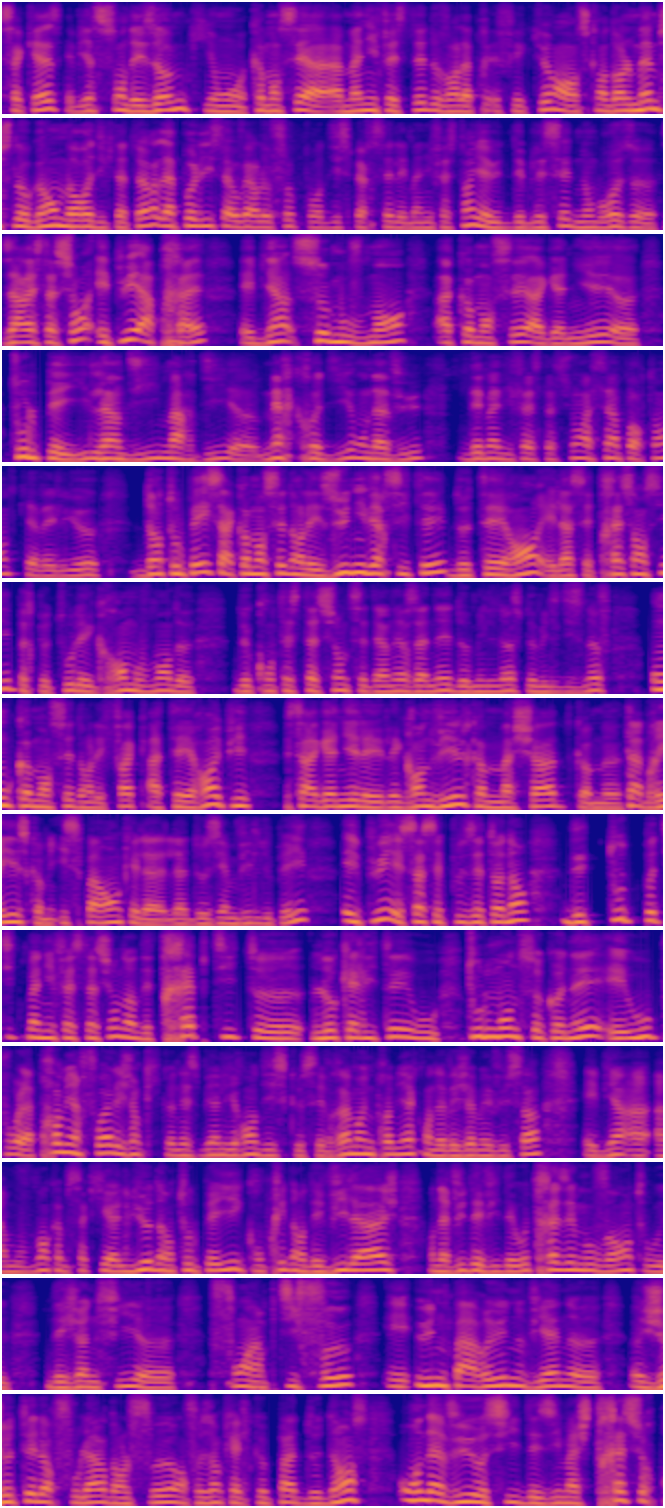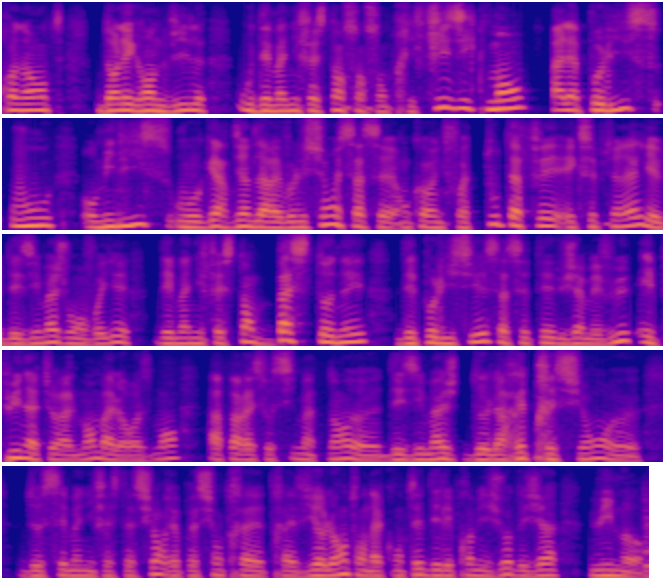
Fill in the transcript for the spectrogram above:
Eh bien, ce sont des hommes qui ont commencé à, manifester devant la préfecture en scandant le même slogan mort au dictateur. La police a ouvert le feu pour disperser les manifestants. Il y a eu des blessés, de nombreuses euh, arrestations. Et puis après, eh bien, ce mouvement a commencé à gagner euh, tout le pays. Lundi, mardi, euh, mercredi, on a vu des manifestations assez importantes qui avaient lieu dans tout le pays. Ça a commencé dans les universités de Téhéran. Et là, c'est très sensible parce que tous les grands mouvements de contestation de ces dernières années, 2009-2019, ont commencé dans les facs à Téhéran. Et puis, ça a gagné les, grandes villes comme Mashhad, comme euh, Tabriz, comme Ispahan, qui est la, deuxième ville du pays. Et puis, et ça c'est plus étonnant, des toutes petites manifestations dans des très petites euh, localités où tout le monde se connaît et où, pour la première fois, les gens qui connaissent bien l'Iran disent que c'est vraiment une première, qu'on n'avait jamais vu ça. Et eh bien, un, mouvement comme ça qui a lieu dans tout le pays, y compris dans des villages. On a vu des vidéos très émouvantes où des jeunes filles euh, font un petit feu et une par une viennent jeter leur foulard dans le feu en faisant quelques pas de danse. On a vu aussi des images très surprenantes dans les grandes villes où des manifestants s'en sont pris physiquement à la police ou aux milices ou aux gardiens de la Révolution. Et ça, c'est encore une fois tout à fait exceptionnel. Il y a eu des images où on voyait des manifestants bastonner des policiers. Ça, c'était jamais vu. Et puis, naturellement, malheureusement, apparaissent aussi maintenant euh, des images de la répression euh, de ces manifestations. Répression très, très violente. On a compté dès les premiers jours déjà huit morts.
